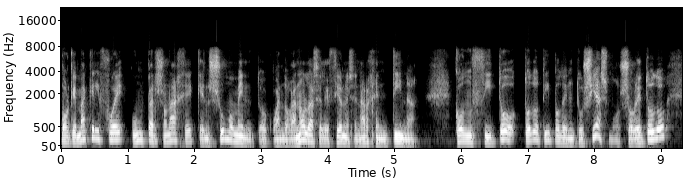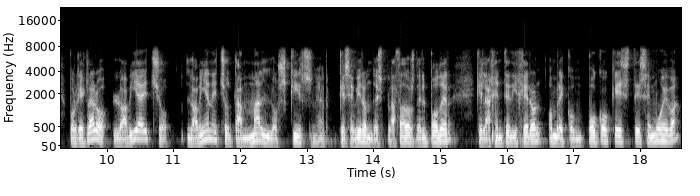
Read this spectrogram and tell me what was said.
Porque Macri fue un personaje que en su momento, cuando ganó las elecciones en Argentina, concitó todo tipo de entusiasmo, sobre todo porque, claro, lo hecho, lo habían hecho tan mal los Kirchner que se vieron desplazados del poder que la gente dijeron, hombre, con poco que éste se mueva,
